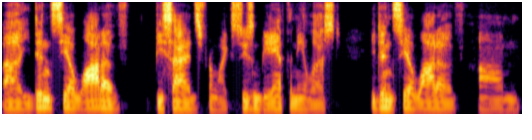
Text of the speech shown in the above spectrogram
uh, you didn't see a lot of, besides from like Susan B. Anthony list, you didn't see a lot of um,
